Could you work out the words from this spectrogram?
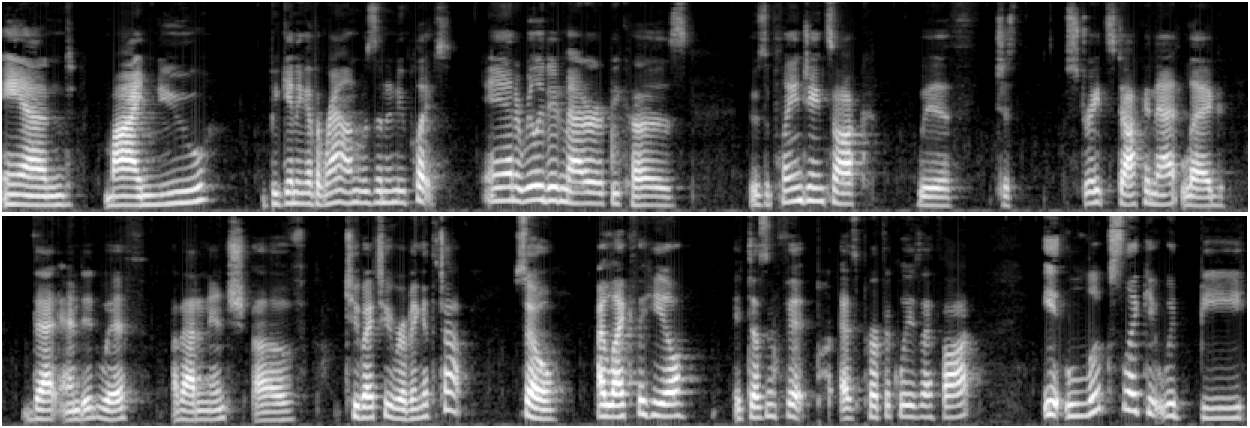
and my new beginning of the round was in a new place. And it really didn't matter because it was a plain Jane sock with just straight stockinette leg that ended with about an inch of two by two ribbing at the top. So I like the heel. It doesn't fit as perfectly as I thought. It looks like it would be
